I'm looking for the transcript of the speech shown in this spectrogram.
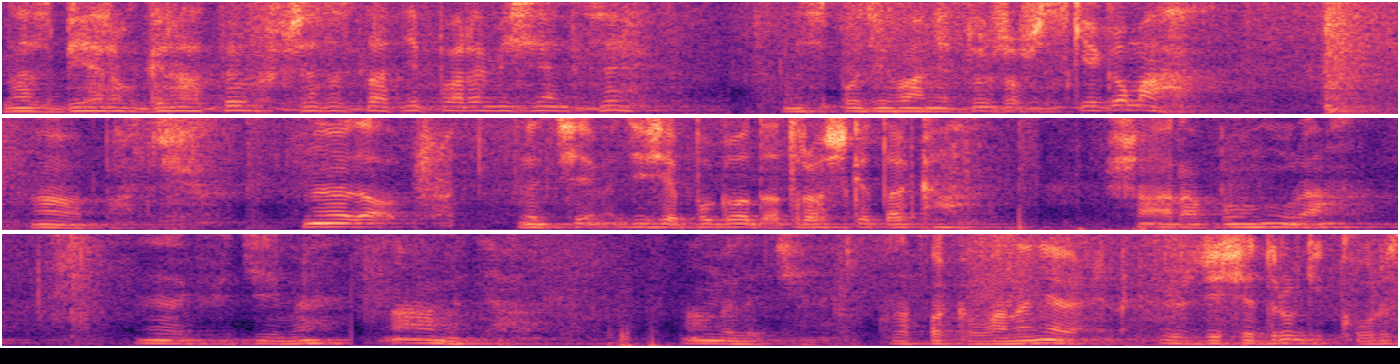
nazbierał gratów przez ostatnie parę miesięcy. Niespodziewanie dużo wszystkiego ma. O, patrz. No dobrze. Lecimy. Dzisiaj pogoda troszkę taka szara, ponura. Jak widzimy. A my co? A my lecimy. Zapakowane, nie wiem ile. Już dzisiaj drugi kurs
